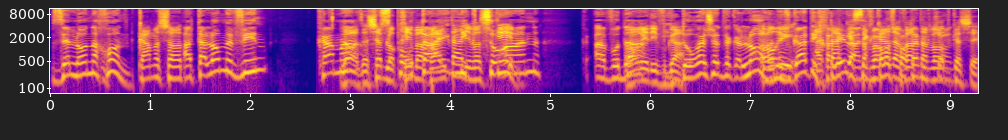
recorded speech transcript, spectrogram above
זה לא נכון. כמה שעות? אתה לא מבין כמה לא, ספורטאי הביתה. מקצוען, עבודה אורי, נפגע. דורשת וכ... לא, לא אורי, נפגעתי, חלילה, אני כבר לא אתה ספורטאי מקצוען. קשה.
